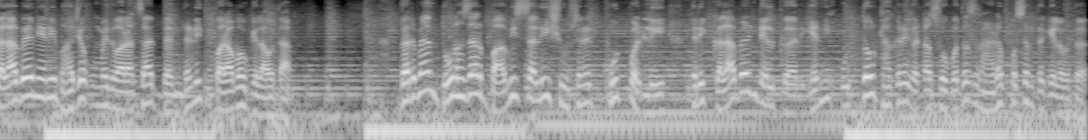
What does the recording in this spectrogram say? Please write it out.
कलाबेन यांनी भाजप उमेदवाराचा दणदणीत पराभव केला होता. दरम्यान दोन हजार बावीस साली शिवसेनेत फूट पडली तरी कलाबेन डेलकर यांनी उद्धव ठाकरे गटासोबतच राहणं पसंत केलं होतं.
